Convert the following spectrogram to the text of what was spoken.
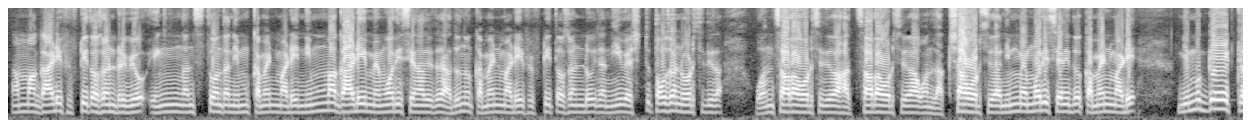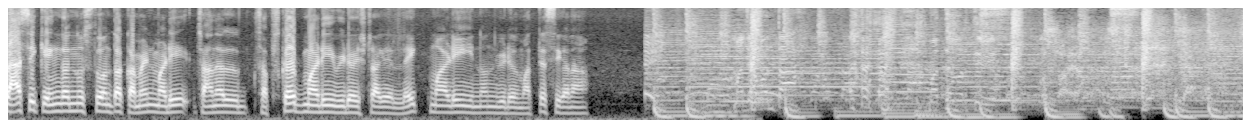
ನಮ್ಮ ಗಾಡಿ ಫಿಫ್ಟಿ ತೌಸಂಡ್ ರಿವ್ಯೂ ಹೆಂಗೆ ಅನಿಸ್ತು ಅಂತ ನಿಮ್ಗೆ ಕಮೆಂಟ್ ಮಾಡಿ. ನಿಮ್ಮ ಗಾಡಿ ಮೆಮೊರೀಸ್ ಏನಾದರೂ ಇದ್ದರೆ ಅದನ್ನು ಕಮೆಂಟ್ ಮಾಡಿ. ಫಿಫ್ಟಿ ತೌಸಂಡು ಇಲ್ಲ ನೀವು ಎಷ್ಟು ತೌಸಂಡ್ ಓಡಿಸಿದ್ದೀರಾ? ಒಂದು ಸಾವಿರ ಓಡಿಸಿದ್ದೀರಾ? ಹತ್ತು ಸಾವಿರ ಓಡಿಸಿದ್ದೀರಾ? ಒಂದು ಲಕ್ಷ ಓಡಿಸಿದ್ದೀರಾ? ನಿಮ್ಮ ಮೆಮೊರೀಸ್ ಏನಿದ್ದು ಕಮೆಂಟ್ ಮಾಡಿ. ನಿಮಗೆ ಕ್ಲಾಸಿಕ್ ಹೆಂಗೆ ಅನ್ನಿಸ್ತು ಅಂತ ಕಮೆಂಟ್ ಮಾಡಿ. ಚಾನಲ್ ಸಬ್ಸ್ಕ್ರೈಬ್ ಮಾಡಿ. ವಿಡಿಯೋ ಇಷ್ಟ ಆಗಿದೆ ಲೈಕ್ ಮಾಡಿ. ಇನ್ನೊಂದು ವಿಡಿಯೋ ಮತ್ತೆ ಸಿಗೋಣ.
